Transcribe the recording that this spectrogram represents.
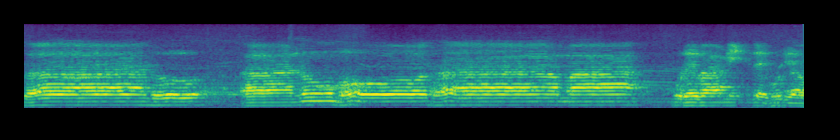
สาธุอนุโมทามาบุเรวามิได้ผู้เดียว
